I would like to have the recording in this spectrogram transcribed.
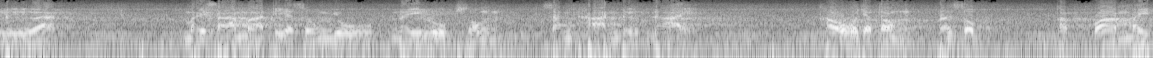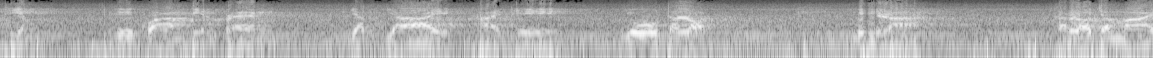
เหลือ ไม่สามารถที่จะทรงอยู่ในรูปทรงสันฐานเดิมได้ เขาก็จะต้องประสบกับความไม่เที่ยง คือความเปลี่ยนแปลง ยักย้ายถ่ายเท อยู่ตลอดเวลา ถ้าเราจะหมาย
